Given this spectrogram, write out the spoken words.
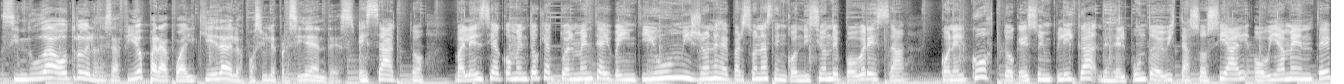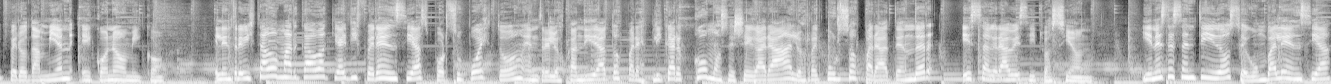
Sin duda, otro de los desafíos para cualquiera de los posibles presidentes. Exacto. Valencia comentó que actualmente hay 21 millones de personas en condición de pobreza, con el costo que eso implica desde el punto de vista social, obviamente, pero también económico. El entrevistado marcaba que hay diferencias, por supuesto, entre los candidatos para explicar cómo se llegará a los recursos para atender esa grave situación. Y en ese sentido, según Valencia,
